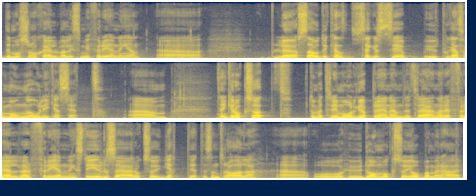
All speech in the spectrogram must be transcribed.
det måste de själva liksom i föreningen eh, lösa och det kan säkert se ut på ganska många olika sätt. Um, tänker också att de här tre målgrupperna jag nämnde, tränare, föräldrar, föreningsstyrelse är också jättecentrala. Uh, och, och, hur de också jobbar med det här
